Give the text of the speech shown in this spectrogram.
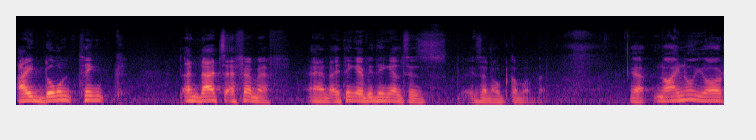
I don't think, and that's FMF, and I think everything else is is an outcome of that. Yeah. Now I know you're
